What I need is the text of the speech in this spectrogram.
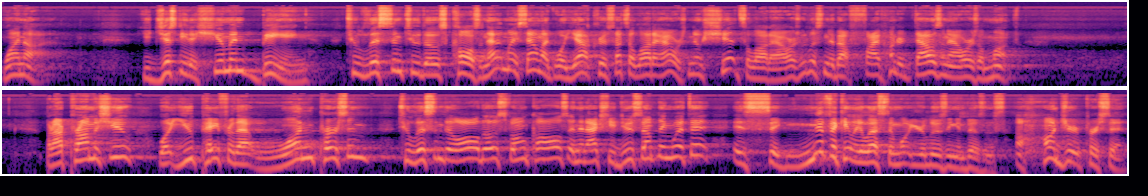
why not? You just need a human being to listen to those calls. And that might sound like, well, yeah, Chris, that's a lot of hours. No shit, it's a lot of hours. We listen to about 500,000 hours a month. But I promise you, what you pay for that one person to listen to all those phone calls and then actually do something with it is significantly less than what you're losing in business. A hundred percent.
